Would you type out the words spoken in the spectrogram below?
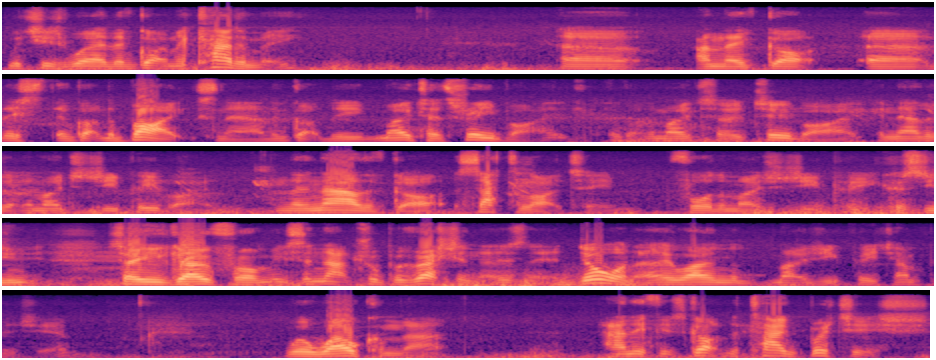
which is where they've got an academy, uh, and they've got uh, this, they've got the bikes now. They've got the Moto 3 bike, they've got the Moto 2 bike, and now they've got the MotoGP bike. And then now they've got a satellite team for the MotoGP because you, so you go from it's a natural progression, then, isn't it? And Dorna, who own the MotoGP Championship, will welcome that, and if it's got the tag British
